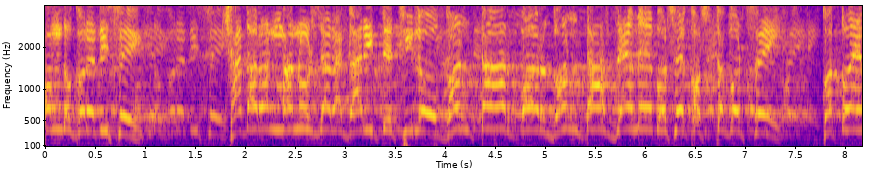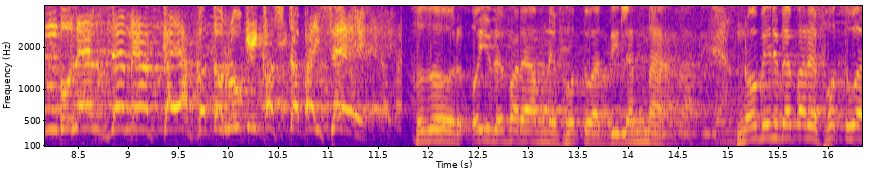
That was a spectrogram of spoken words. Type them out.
বন্ধ করে দিছে। সাধারণ মানুষ যারা গাড়িতে ছিল, ঘণ্টার পর ঘণ্টা জ্যামে বসে কষ্ট করছে। কত অ্যাম্বুলেন্স কত কষ্ট পাইছে। হুজুর, ওই ব্যাপারে আপনি ফতুয়া দিলেন না। নবীর ব্যাপারে ফতুয়া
